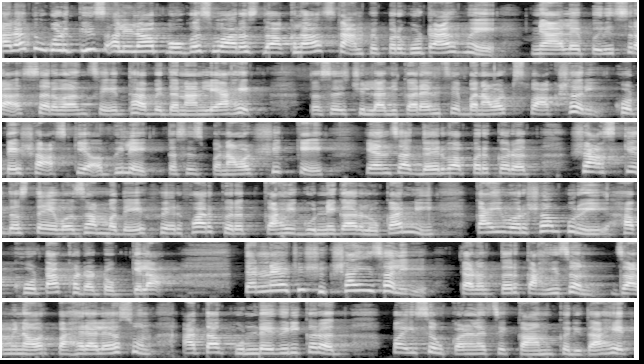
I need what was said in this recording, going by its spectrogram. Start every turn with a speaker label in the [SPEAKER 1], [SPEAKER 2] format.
[SPEAKER 1] न्यायालयात उघडकीस आलेला बोगस वारस दाखला स्टॅम्प पेपर घोटाळ्यामुळे न्यायालय परिसरात सर्वांचे धाबेदन आणले आहेत. तसेच जिल्हाधिकाऱ्यांचे बनावट स्वाक्षरी खोटे शासकीय अभिलेख तसेच बनावट शिक्के यांचा गैरवापर करत शासकीय दस्तऐवजामध्ये फेरफार करत काही गुन्हेगार लोकांनी काही वर्षांपूर्वी हा खोटा खटाटोप केला. त्यांना याची शिक्षाही झाली. त्यानंतर काही जण जामिनावर बाहेर आले असून आता गुंडेगिरी करत पैसे उकळण्याचे काम करीत आहेत.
